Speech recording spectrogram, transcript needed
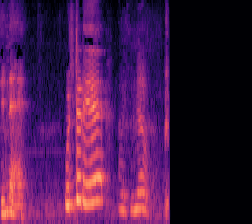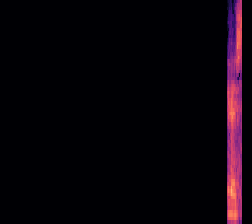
ತಿನ್ನೆ. ಉಜ್ಜಡಿ ಗೈಸ್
